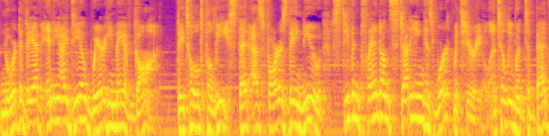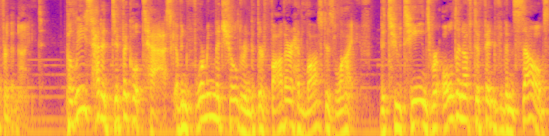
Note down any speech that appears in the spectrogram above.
nor did they have any idea where he may have gone. They told police that as far as they knew, Stephen planned on studying his work material until he went to bed for the night. Police had a difficult task of informing the children that their father had lost his life. The two teens were old enough to fend for themselves,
